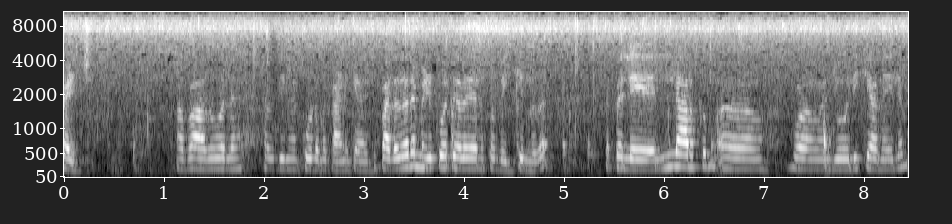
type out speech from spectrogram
കഴിച്ചു. അപ്പോൾ അതുപോലെ അത് നിങ്ങൾക്ക് കൂടെ ഒന്ന് കാണിക്കാൻ വെച്ചു പലതരം മെഴുക്കുവരട്ടി അതാണ് ഞാനിപ്പോൾ വെക്കുന്നത്. അപ്പോൾ എല്ലാവർക്കും ജോലിക്കാണെങ്കിലും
